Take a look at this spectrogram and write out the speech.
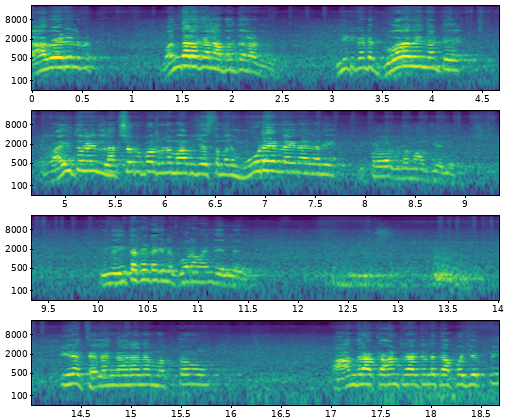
యాభై ఏడేళ్ళు వంద రకాల అబద్ధాలు అడుగు అన్నిటికంటే ఘోరం ఏంటంటే రైతులని లక్ష రూపాయలు రుణమాఫీ చేస్తామని మూడేళ్ళు అయినా కానీ ఇప్పటివరకు రుణమాఫీ చేయలేదు. ఇంక ఇంతకంటే కింద ఘోరమైంది ఏం లేదు. ఈయన తెలంగాణ మొత్తం ఆంధ్ర కాంట్రాక్టర్లకు అప్పచెప్పి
